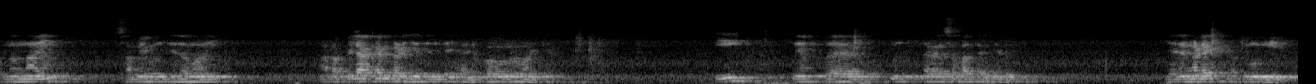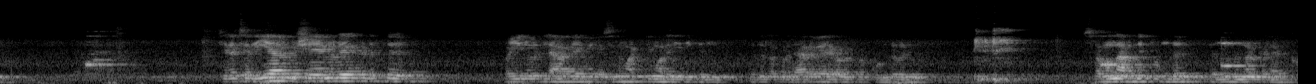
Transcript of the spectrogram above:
ഒന്നൊന്നായി സമയബന്ധിതമായി നടപ്പിലാക്കാൻ കഴിഞ്ഞതിന്റെ അനുഭവങ്ങളുമായിട്ടാണ് ഈ നഗരസഭാ തെരഞ്ഞെടുപ്പ് ജനങ്ങളെ അഭിമുഖീകരിക്കും ചില ചെറിയ വിഷയങ്ങളെ എടുത്ത് പയ്യന്നൂരിലാകെ വികസനം അട്ടിമറിഞ്ഞിരിക്കുന്നു എന്നുള്ള പ്രചാരവേലകളൊക്കെ കൊണ്ടുവരുന്നു ശ്രമം നടന്നിട്ടുണ്ട് എന്ന് നിങ്ങൾക്ക് എല്ലാവർക്കും.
